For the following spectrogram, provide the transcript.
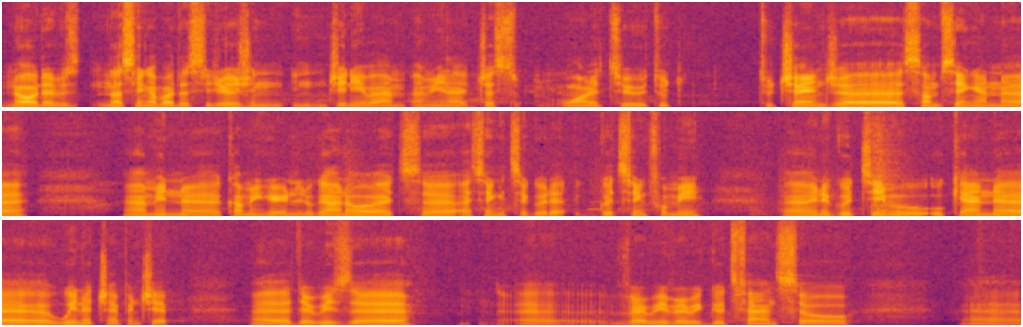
No, there was nothing about the situation in Geneva. I, I mean, I just wanted to to to change uh, something, and uh, I mean, uh, coming here in Lugano, it's uh, I think it's a good good thing for me uh, in a good team who, who can uh, win a championship. Uh, there is a, a, very very good fans, so uh,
